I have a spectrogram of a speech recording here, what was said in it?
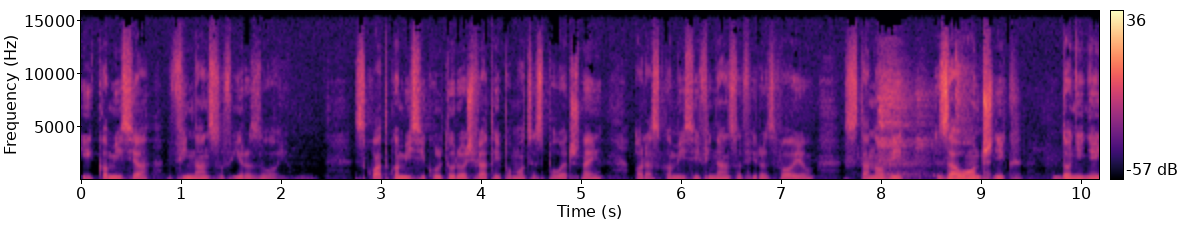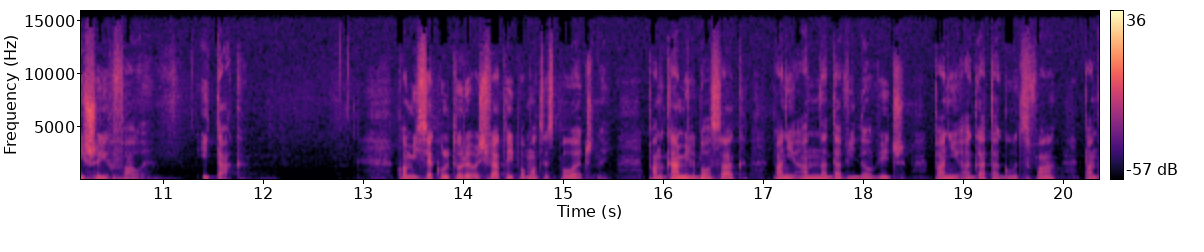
i Komisja Finansów i Rozwoju. Skład Komisji Kultury, Oświaty i Pomocy Społecznej oraz Komisji Finansów i Rozwoju stanowi załącznik do niniejszej uchwały. I tak. Komisja Kultury, Oświaty i Pomocy Społecznej. Pan Kamil Bosak, pani Anna Dawidowicz, pani Agata Gucwa, pan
